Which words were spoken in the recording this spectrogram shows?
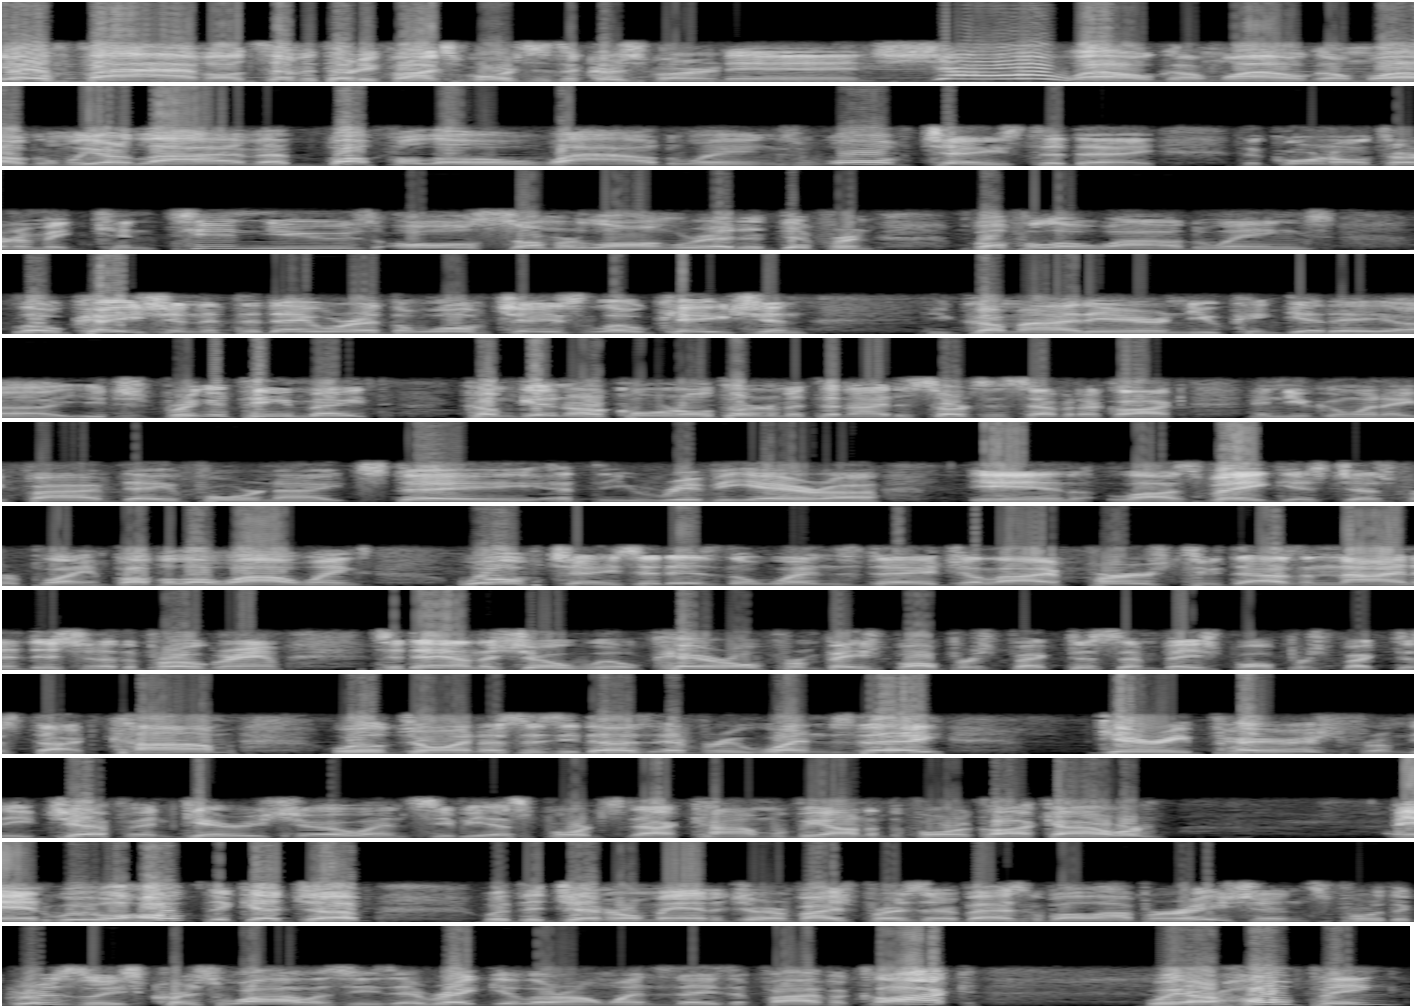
305 on 730 Fox Sports is the Chris Vernon Show. Welcome, welcome, welcome. We are live at Buffalo Wild Wings Wolf Chase today. The Cornhole Tournament continues all summer long. We're at a different Buffalo Wild Wings location, and today we're at the Wolf Chase location. You come out here and you can get a, uh, you just bring a teammate, come get in our cornhole tournament tonight. It starts at 7 o'clock, and you can win a five-day, four-night stay at the Riviera in Las Vegas just for playing. Buffalo Wild Wings, Wolf Chase. It is the Wednesday, July 1st, 2009 edition of the program. Today on the show, Will Carroll from Baseball Prospectus and BaseballProspectus.com will join us as he does every Wednesday. Gary Parrish from the Jeff and Gary Show and CBSSports.com will be on at the 4 o'clock hour. And we will hope to catch up with the general manager and vice president of basketball operations for the Grizzlies, Chris Wallace. He's a regular on Wednesdays at 5 o'clock. We are hoping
